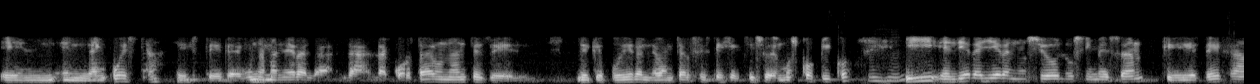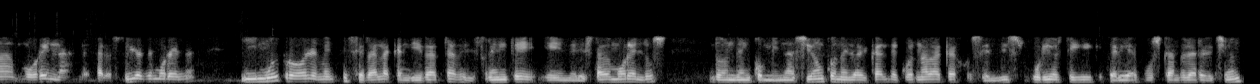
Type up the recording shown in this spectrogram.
en, la encuesta, este, de alguna manera la, la, cortaron antes de, que pudiera levantarse este ejercicio demoscópico. Y el día de ayer anunció Lucy Mesa que deja Morena, para las filas de Morena, y muy probablemente será la candidata del frente en el estado de Morelos, donde en combinación con el alcalde de Cuernavaca, José Luis Uriostegui, que estaría buscando la reelección,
